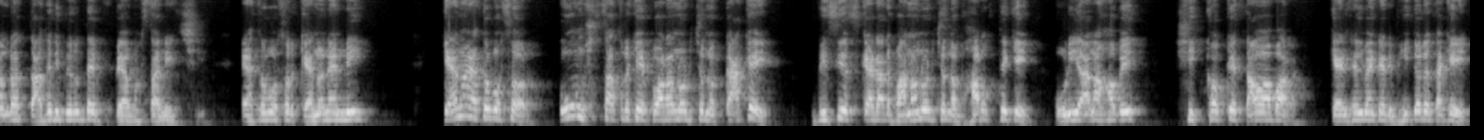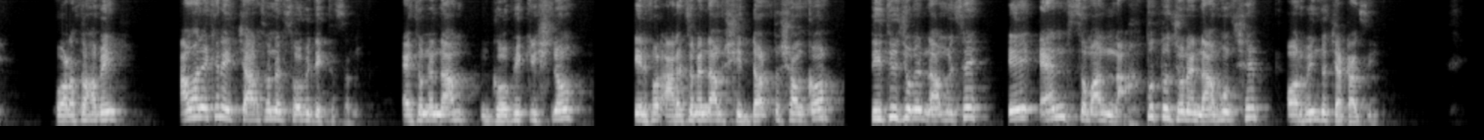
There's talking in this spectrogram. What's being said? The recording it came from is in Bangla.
আমরা তাদের বিরুদ্ধে ব্যবস্থা নিচ্ছি। এত বছর কেন নেননি? কেন এত বছর? কোন ছাত্রকে পড়ানোর জন্য, কাকে? বিসিএস ক্যাডার বানানোর জন্য ভারত থেকে উড়িয়ে আনা হবে? শিক্ষককে তাও আবার ক্যান্টেনমেন্টের ভিতরে তাকে পড়াতে হবে? আমার এখানে চারজনের ছবি দেখতেছেন। একজনের নাম গভী কৃষ্ণ এরপর আরেকজনের নাম সিদ্ধার্থ শঙ্কর, তৃতীয় জনের নাম হয়েছে এ এন সোমান্না, চতুর্থ জনের নাম হচ্ছে অরবিন্দ চ্যাটার্জি।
